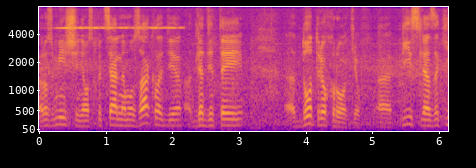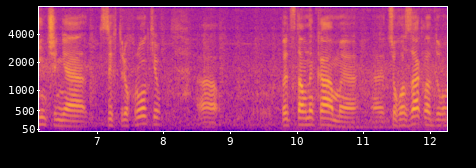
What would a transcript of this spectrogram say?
розміщення у спеціальному закладі для дітей до трьох років. Е, Після закінчення цих трьох років е, представниками е, цього закладу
